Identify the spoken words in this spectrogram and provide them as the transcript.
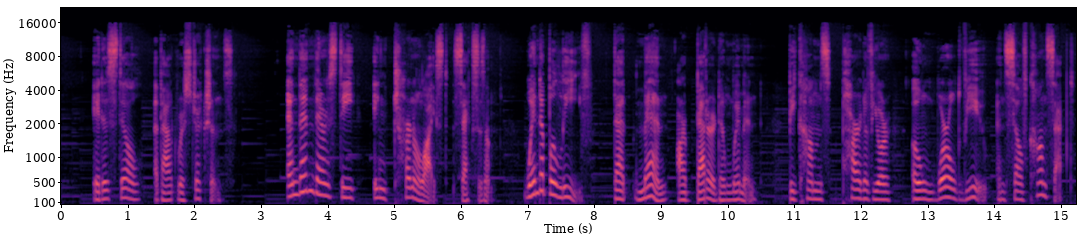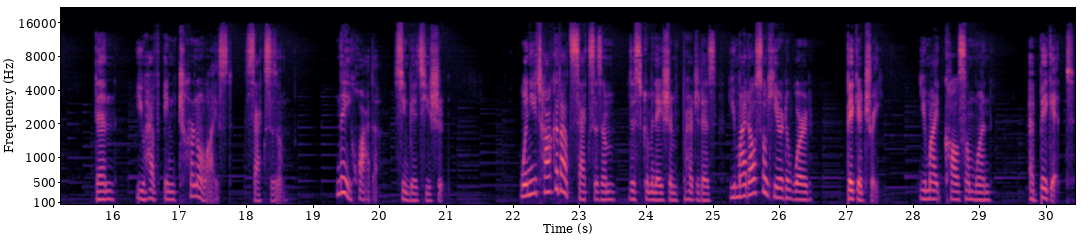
It is still about restrictions. And then there's the internalized sexism, when the belief that men are better than women becomes part of your own worldview and self concept, then you have internalized sexism. 内化的性别歧视. When you talk about sexism, discrimination, prejudice, you might also hear the word bigotry. You might call someone a bigot.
